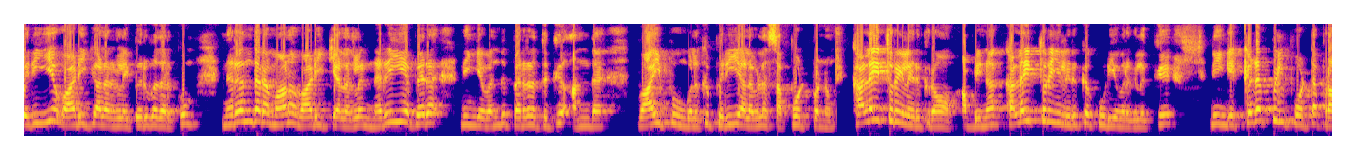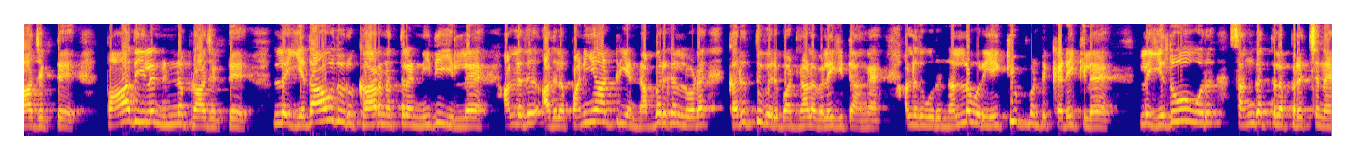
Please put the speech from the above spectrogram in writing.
பெரிய வாடிக்கையாளர்களை பெறுவதற்கும் நிரந்தரமான வாடிக்கையாளர்களை உங்களை நிறைய பேரை நீங்க வந்து பெறறதுக்கு அந்த வாய்ப்பு உங்களுக்கு பெரிய அளவுல சப்போர்ட் பண்ணும். கலைத்துறையில் இருக்கிறோம் அப்படின்னா கலைத்துறையில் இருக்கக்கூடியவர்களுக்கு நீங்க கிடப்பில் போட்ட ப்ராஜெக்ட் பாதியில நின்ன ப்ராஜெக்ட் இல்ல ஏதாவது ஒரு காரணத்துல நிதி இல்ல அல்லது அதுல பணியாற்றிய நபர்களோட கருத்து வேறுபாட்டினால விலகிட்டாங்க அல்லது ஒரு நல்ல ஒரு எக்யூப்மெண்ட் கிடைக்கல இல்ல ஏதோ ஒரு சங்கத்துல பிரச்சனை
